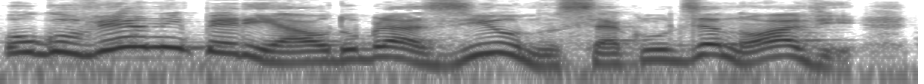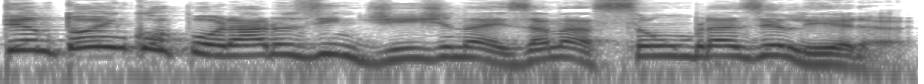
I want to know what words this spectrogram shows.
o governo imperial do Brasil no século XIX tentou incorporar os indígenas à nação brasileira,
